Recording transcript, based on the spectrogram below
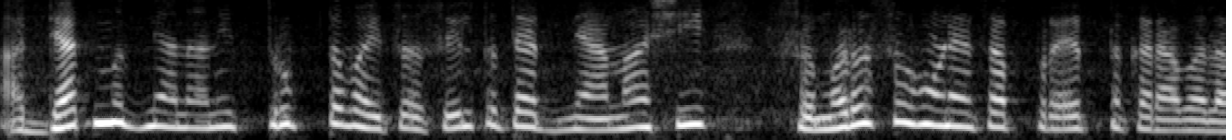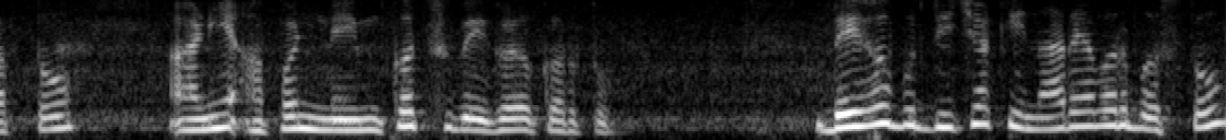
अध्यात्मज्ञानाने तृप्त व्हायचं असेल तर त्या ज्ञानाशी समरस होण्याचा प्रयत्न करावा लागतो आणि आपण नेमकंच वेगळं करतो. देहबुद्धीच्या किनाऱ्यावर बसतो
